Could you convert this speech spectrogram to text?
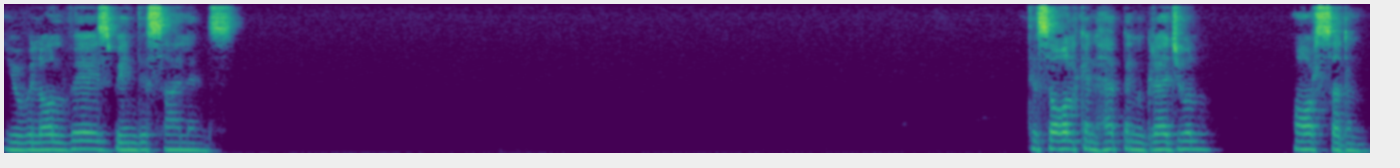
You will always be in this silence. This all can happen gradual or sudden.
